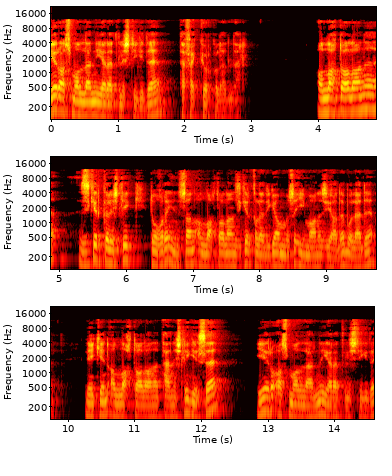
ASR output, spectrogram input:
yer osmonlarni yaratilishligida tafakkur qiladilar. Alloh taoloni zikr qilishlik to'g'ri inson alloh taoloni zikr qiladigan bo'lsa iymoni ziyoda bo'ladi. Lekin alloh taoloni tanishlik esa yer osmonlarni yaratilishligida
